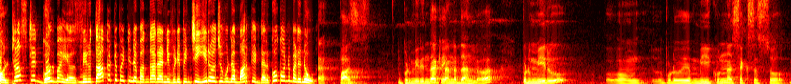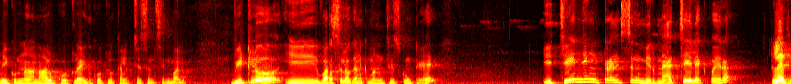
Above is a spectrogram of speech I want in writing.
గోల్డ్ ట్రస్టెడ్ గోల్డ్ బయర్స్ మీరు తాకట్టు పెట్టిన బంగారాన్ని విడిపించి ఈ రోజు ఉన్న మార్కెట్ ధరకు కొనబడను. పాజ్ ఇప్పుడు మీరు ఇందాక అన్న దానిలో ఇప్పుడు మీరు ఉమ్, ఇప్పుడు మీకున్న సక్సెస్ మీకున్న నాలుగు కోట్లు ఐదు కోట్లు కలెక్ట్ చేసిన సినిమాలు వీటిలో ఈ వరుసలో కనుక మనం తీసుకుంటే ఈ చేంజింగ్ ట్రెండ్స్ని మీరు మ్యాచ్ చేయలేకపోయారా? లేదు.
